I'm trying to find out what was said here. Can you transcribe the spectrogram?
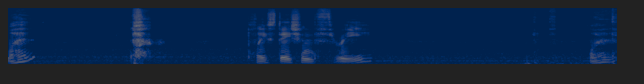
What? PlayStation 3? What?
